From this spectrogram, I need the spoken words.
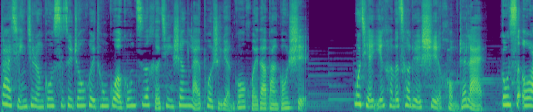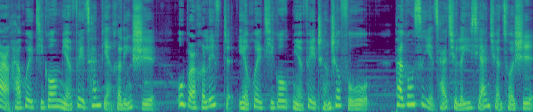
大型金融公司最终会通过工资和晋升来迫使员工回到办公室。目前，银行的策略是哄着来，公司偶尔还会提供免费餐点和零食。Uber 和 Lyft 也会提供免费乘车服务。大公司也采取了一些安全措施，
